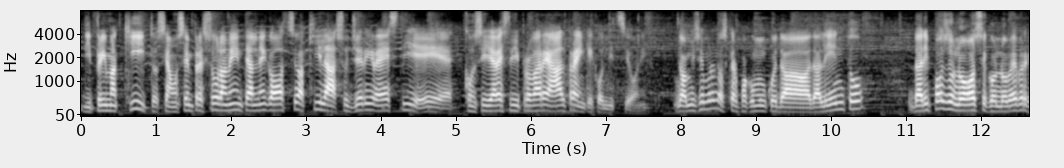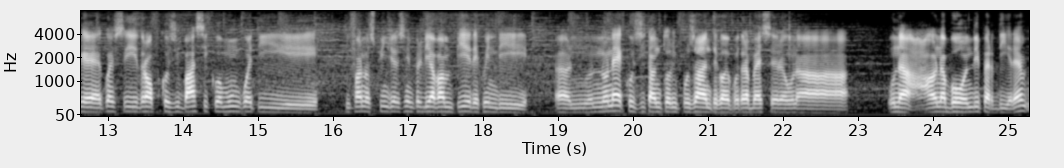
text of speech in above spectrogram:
di primo acchito, siamo sempre solamente al negozio, a chi la suggeriresti e consiglieresti di provare altra e in che condizioni? No, mi sembra una scarpa comunque da, da lento, da riposo no secondo me perché questi drop così bassi comunque ti, ti fanno spingere sempre di avampiede quindi eh, non è così tanto riposante come potrebbe essere una, una, una, Bondi per dire.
